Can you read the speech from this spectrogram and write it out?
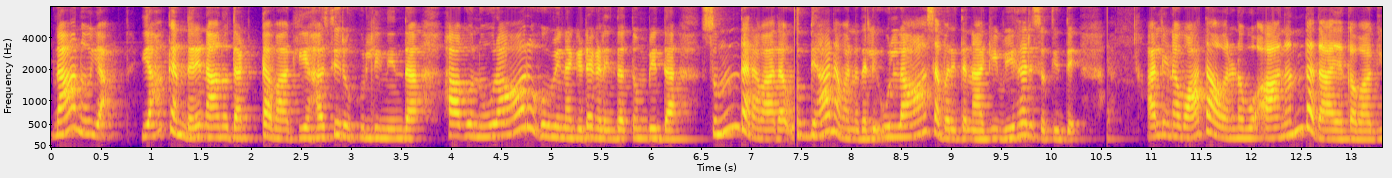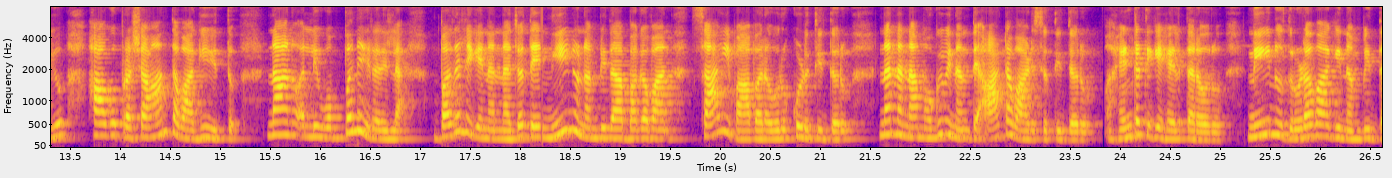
ನಾನು ಯಾ, ಯಾಕಂದರೆ ನಾನು ದಟ್ಟವಾಗಿ ಹಸಿರು ಹುಲ್ಲಿನಿಂದ ಹಾಗೂ ನೂರಾರು ಹೂವಿನ ಗಿಡಗಳಿಂದ ತುಂಬಿದ್ದ ಸುಂದರವಾದ ಉದ್ಯಾನವನದಲ್ಲಿ ಉಲ್ಲಾಸಭರಿತನಾಗಿ ವಿಹರಿಸುತ್ತಿದ್ದೆ. ಅಲ್ಲಿನ ವಾತಾವರಣವು ಆನಂದದಾಯಕವಾಗಿಯೂ ಹಾಗೂ ಪ್ರಶಾಂತವಾಗಿಯೂ ಇತ್ತು. ನಾನು ಅಲ್ಲಿ ಒಬ್ಬನೇ ಇರಲಿಲ್ಲ. ಬದಲಿಗೆ ನನ್ನ ಜೊತೆ ನೀನು ನಂಬಿದ ಭಗವಾನ್ ಸಾಯಿ ಬಾಬರವರು ಕುಳಿತಿದ್ದರು. ನನ್ನನ್ನು ಮಗುವಿನಂತೆ ಆಟವಾಡಿಸುತ್ತಿದ್ದರು. ಹೆಂಡತಿಗೆ ಹೇಳ್ತಾರವರು, ನೀನು ದೃಢವಾಗಿ ನಂಬಿದ್ದ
